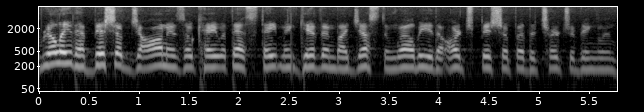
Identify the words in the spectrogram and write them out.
really that Bishop John is okay with that statement given by Justin Welby, the Archbishop of the Church of England?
